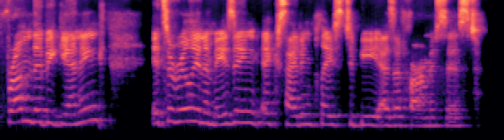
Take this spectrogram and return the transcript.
from the beginning. It's a really an amazing, exciting place to be as a pharmacist.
